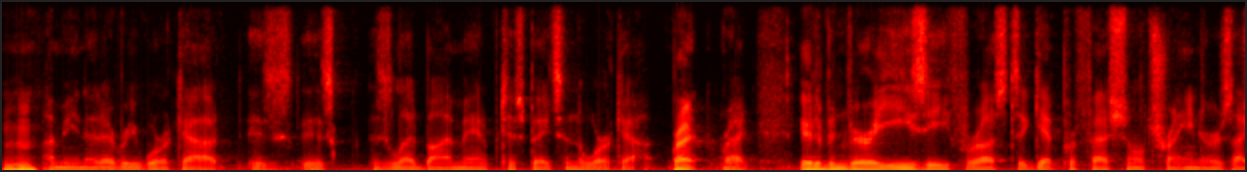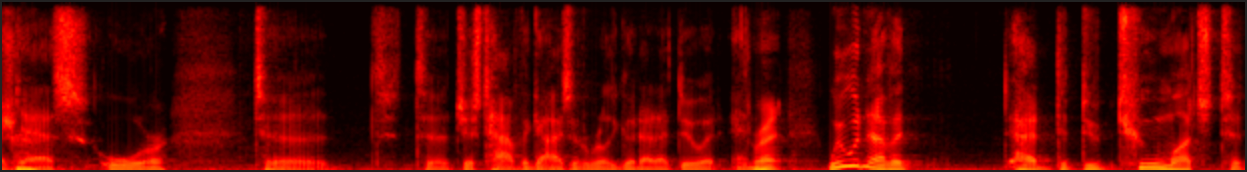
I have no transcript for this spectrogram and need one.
Mm-hmm. I mean, that every workout is is is led by a man who participates in the workout. Right. Right. It would have been very easy for us to get professional trainers, I guess, or to to just have the guys that are really good at it do it. And Right. we wouldn't have it, had to do too much to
